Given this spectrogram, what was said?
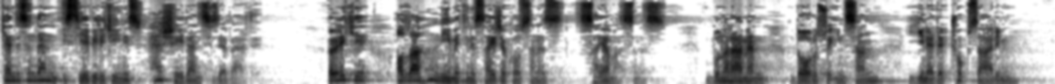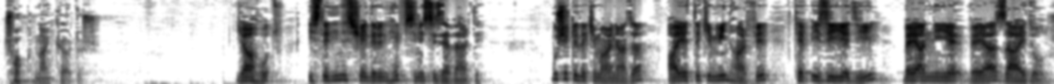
kendisinden isteyebileceğiniz her şeyden size verdi. Öyle ki Allah'ın nimetini sayacak olsanız sayamazsınız. Buna rağmen doğrusu insan yine de çok zalim, çok nankördür. Yahut istediğiniz şeylerin hepsini size verdi. Bu şekildeki manada ayetteki min harfi teb'iziye değil beyanniye veya zaide olur.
